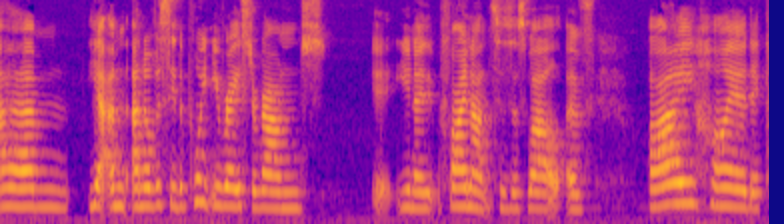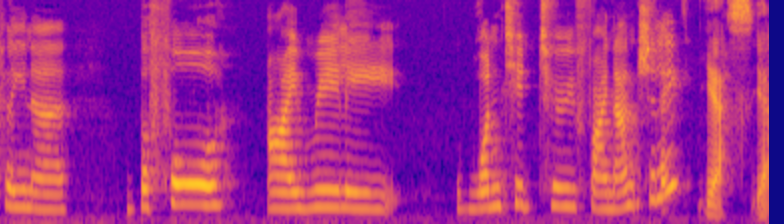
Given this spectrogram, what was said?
um, yeah, and, and obviously the point you raised around, you know, finances as well. Of, I hired a cleaner before I really wanted to financially yes. Yeah.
